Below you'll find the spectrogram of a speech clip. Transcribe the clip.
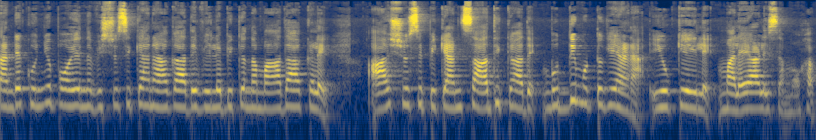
തന്റെ കുഞ്ഞു പോയെന്ന് വിശ്വസിക്കാനാകാതെ വിലപിക്കുന്ന മാതാക്കളെ ആശ്വസിപ്പിക്കാൻ സാധിക്കാതെ ബുദ്ധിമുട്ടുകയാണ് യു കെയിലെ മലയാളി സമൂഹം.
